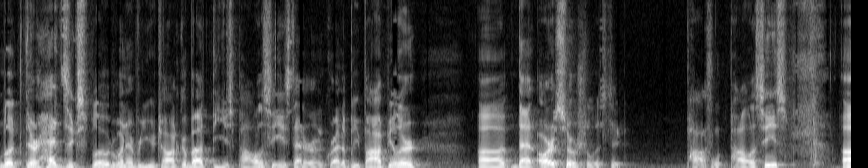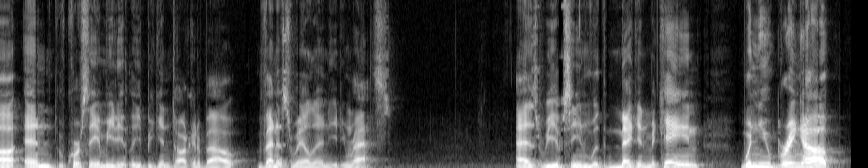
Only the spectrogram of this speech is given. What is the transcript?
look, their heads explode whenever you talk about these policies that are incredibly popular, uh, that are socialistic policies. Uh, and of course, they immediately begin talking about Venezuela and eating rats. As we have seen with Meghan McCain, when you bring up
